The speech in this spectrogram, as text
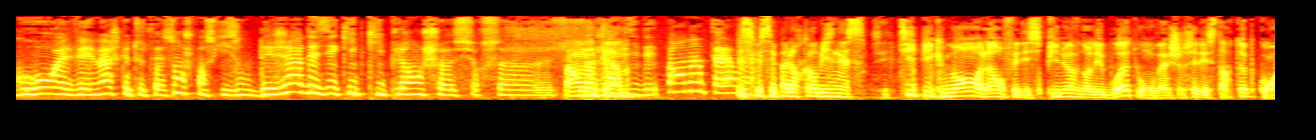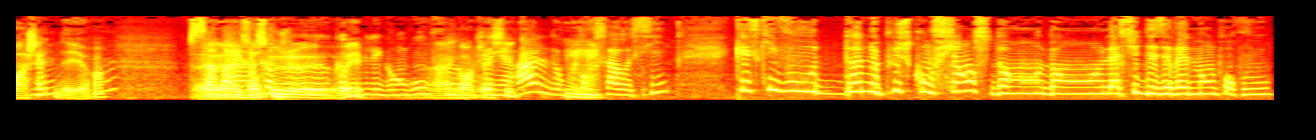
gros LVMH que de toute façon, je pense qu'ils ont déjà des équipes qui planchent euh, sur ce, Pas en ce genre interne. Pas en interne. Parce que c'est pas leur core business? C'est typiquement, là on fait des spin-offs dans les boîtes où on va chercher des startups qu'on rachète Mhm. d'ailleurs. hein. Ça, Euh, par exemple, comme, que je- euh, comme oui. les grands groupes Un font grand en classique. général, donc pour Mhm. ça aussi. Qu'est-ce qui vous donne le plus confiance dans, dans la suite des événements pour vous?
